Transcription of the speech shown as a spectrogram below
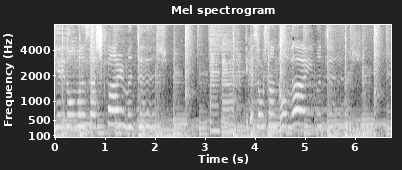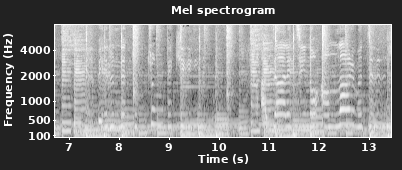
Yeri dolmaz aşk var mıdır? Dile sorsan kolay mıdır? Beni dün de tuttun peki Adaletin o anlar mıdır?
